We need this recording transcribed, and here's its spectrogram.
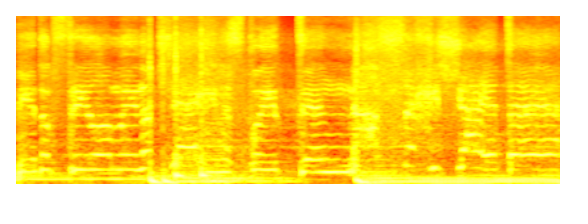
Під обстрілами ночей не спите, нас захищаєте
